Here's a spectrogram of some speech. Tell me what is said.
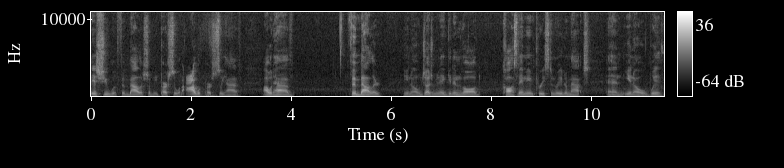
issue with Finn Balor. So me personally, what I would personally have, I would have Finn Balor, you know, Judgment Day get involved, cost Damian Priest and Rhea a match, and you know, with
